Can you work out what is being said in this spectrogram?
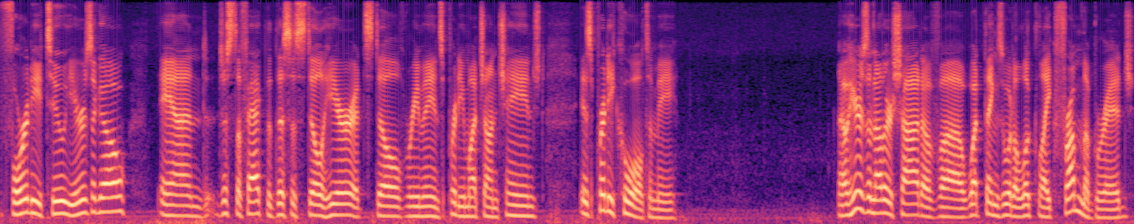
42 years ago. And just the fact that this is still here, it still remains pretty much unchanged, is pretty cool to me. Now, here's another shot of uh, what things would have looked like from the bridge.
